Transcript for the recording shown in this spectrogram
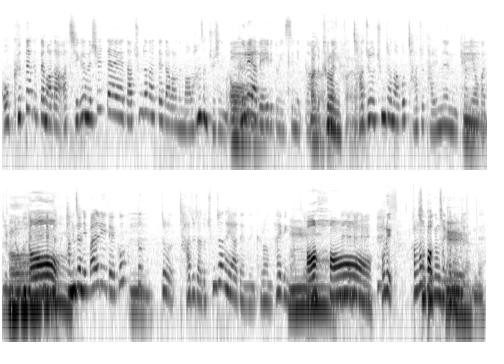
어 그때 그때마다 아 지금은 쉴 때다 충전할 때다라는 마음 을 항상 주시는 거예요. 어. 그래야 내일이 또 있으니까. 맞아, 그러니까요. 자주 충전하고 자주 닳는 편이어가지고 음. 어. 방전이 빨리 되고 음. 또또 자주 자주 충전해야 되는 그런 타입인 것 음. 같아요. 어허. 우리 감성파 성파, 경선. 성파 예. 경제. 네.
